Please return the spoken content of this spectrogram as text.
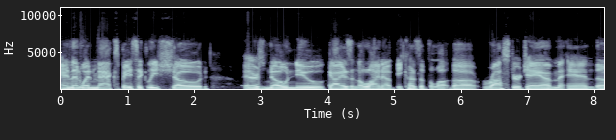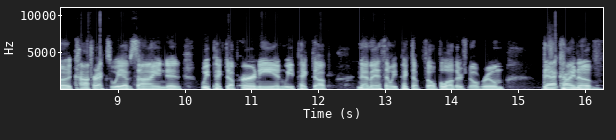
and then when Max basically showed there's no new guys in the lineup because of the lo- the roster jam and the contracts we have signed, and we picked up Erne and we picked up Nemeth and we picked up Filppula. There's no room. That kind of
